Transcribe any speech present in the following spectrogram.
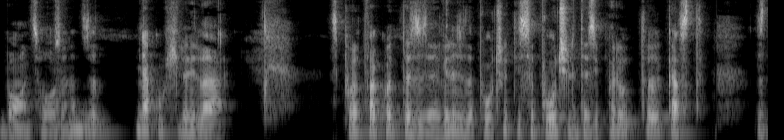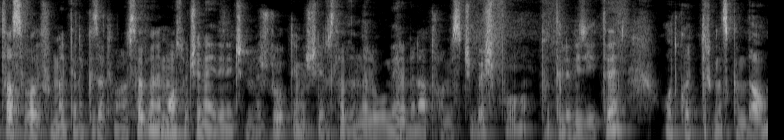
болница Лозенец за няколко хиляди лева. Според това, което те са заявили, за да получат и са получили тези пари от каста. Затова се води в момента наказателно разследване. Моят случай не е единичен, между другото. Имаше и разследване на Любомира Бенатова, мисля, че беше по, по телевизиите, от което тръгна скандал.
